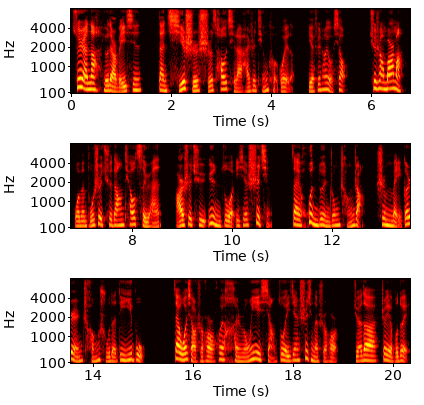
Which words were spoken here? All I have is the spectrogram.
虽然呢，有点违心。但其实实操起来还是挺可贵的，也非常有效。去上班嘛，我们不是去当挑刺员，而是去运作一些事情，在混沌中成长，是每个人成熟的第一步。在我小时候，会很容易想做一件事情的时候，觉得这也不对，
